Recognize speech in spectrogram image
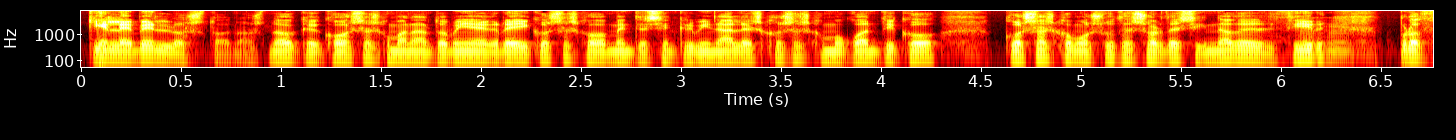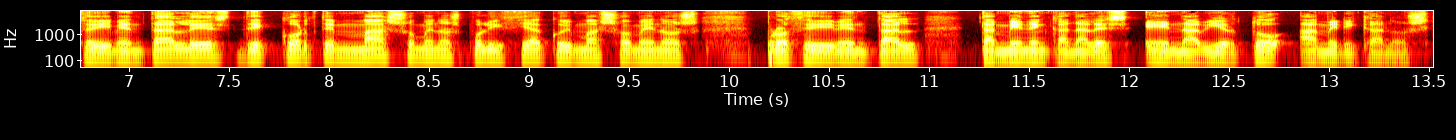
que le ven los tonos, ¿no? Que cosas como Anatomía de Grey, cosas como Mentes en Criminales, cosas como Cuántico, cosas como Sucesor designado, es decir, procedimentales de corte más o menos policíaco y más o menos procedimental también en canales en abierto americanos.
